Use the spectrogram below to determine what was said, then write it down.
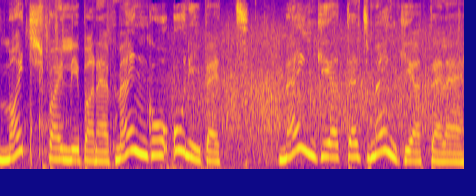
matšpalli paneb mängu Unibet, mängijatelt mängijatele.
